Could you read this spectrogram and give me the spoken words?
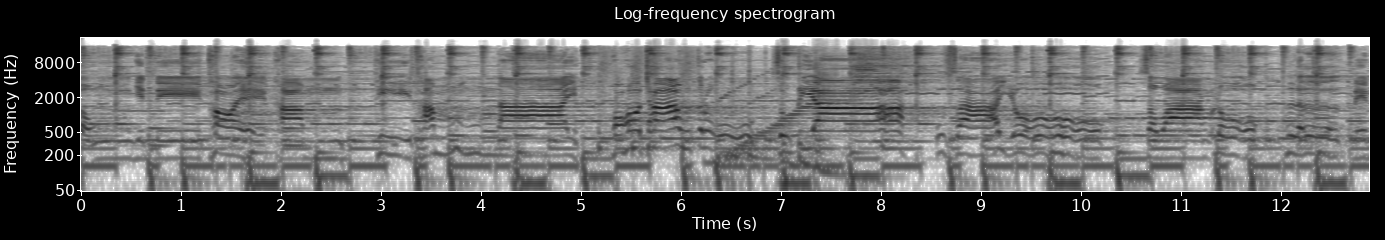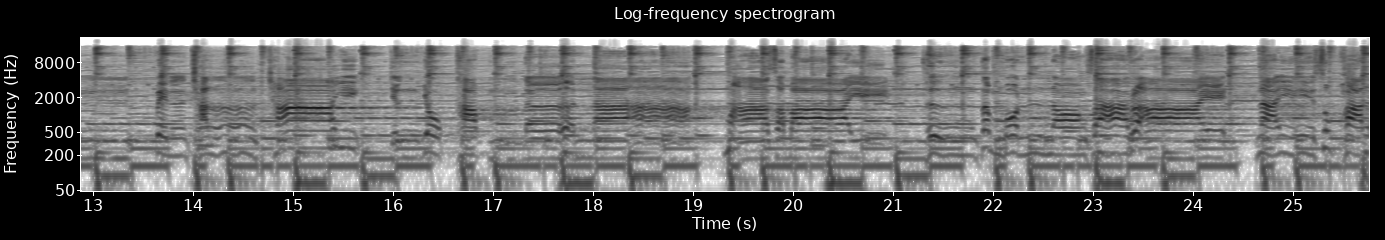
ทรงยินดีถ้อยคำ นาย พอเช้าตรู่สุริยา อุสาโยก สว่างโลกเลิกเด่น เป็นชั้นชาย จึงยกทัพเดินหน้า มาสบาย ถึงตำบลหนองสาหราย ในสุพรรณ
